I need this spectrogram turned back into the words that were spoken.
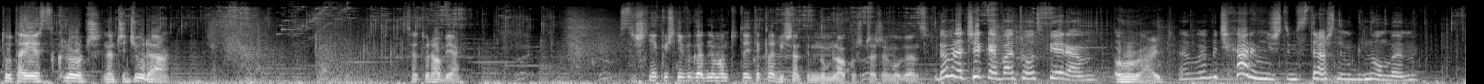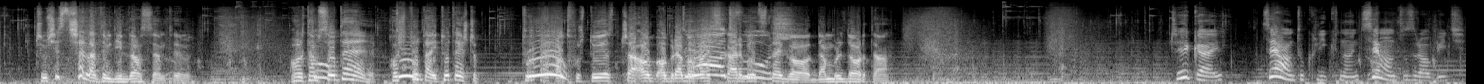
Tutaj jest klucz, znaczy dziura. Co ja tu robię? Strasznie jakoś niewygodne mam tutaj te klawisze na tym numloku, szczerze mówiąc. Dobra, czekaj, bo ja tu otwieram. Alright. No, wolę być Harrym niż tym strasznym gnomem. Czym się strzela tym dildosem, tym? O, tam Tu. są te! Chodź Tu. tutaj, tutaj jeszcze... Tutaj Tu. otwórz, tu jest, trzeba ob obrabować Tu skarbiec otwórz. tego, Dumbledorta. Czekaj. Co ja mam tu kliknąć? Co ja mam tu zrobić?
